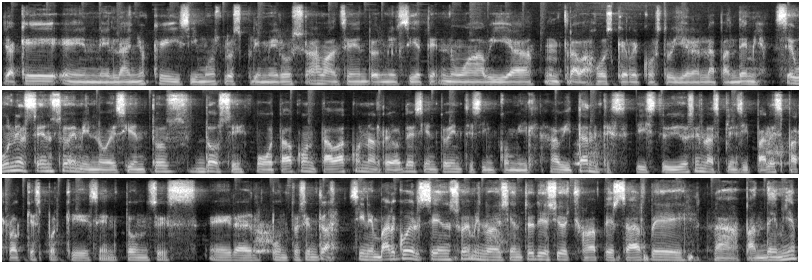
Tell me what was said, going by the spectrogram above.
ya que en el año que hicimos los primeros avances en 2007 no había trabajos que reconstruyeran la pandemia. Según el censo de 1912, Bogotá contaba con alrededor de 125 mil habitantes distribuidos en las principales parroquias porque ese entonces era el punto central. Sin embargo, el censo de 1918, a pesar de la pandemia,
